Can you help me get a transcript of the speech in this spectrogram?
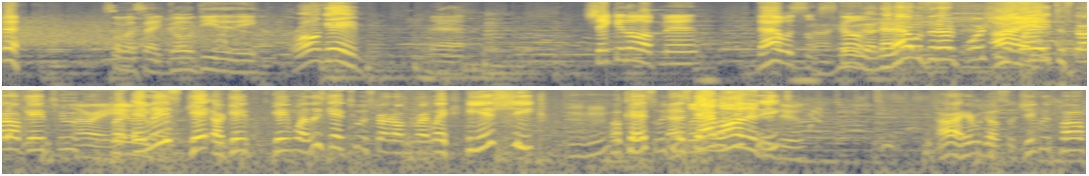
Someone said go D to D. Wrong game. Yeah. Shake it off, man. That was some right, scum. Now that was an unfortunate right. way to start off game two, All right, but at go. least game or game game one, at least game two is starting off the right way. He is Sheik. Mhm. Okay, so we That's can what he wanted establish to do. All right, here we go. So Jigglypuff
